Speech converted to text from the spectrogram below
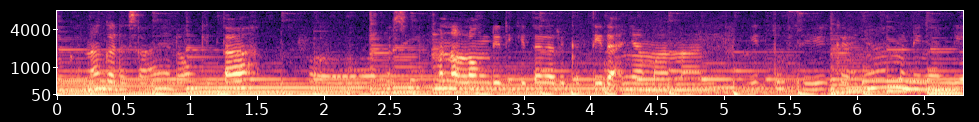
Karena gak ada salahnya dong kita eh, apa sih menolong diri kita dari ketidaknyamanan. Gitu sih kayaknya mendingan di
